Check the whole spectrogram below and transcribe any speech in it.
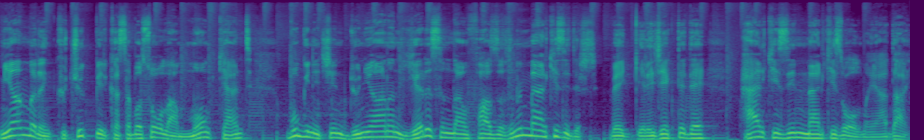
Myanmar'ın küçük bir kasabası olan Monk kent bugün için dünyanın yarısından fazlasının merkezidir ve gelecekte de herkesin merkezi olmaya aday.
